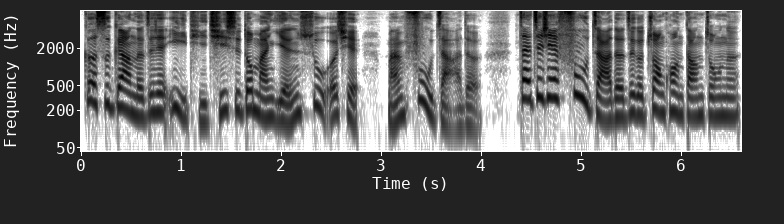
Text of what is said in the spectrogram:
各式各样的这些议题，其实都蛮严肃，而且蛮复杂的。在这些复杂的这个状况当中呢，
